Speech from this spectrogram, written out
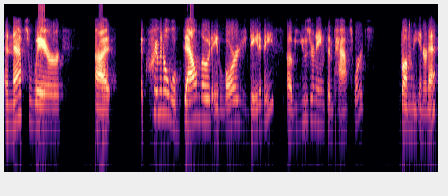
And that's where uh, a criminal will download a large database of usernames and passwords from the Internet.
